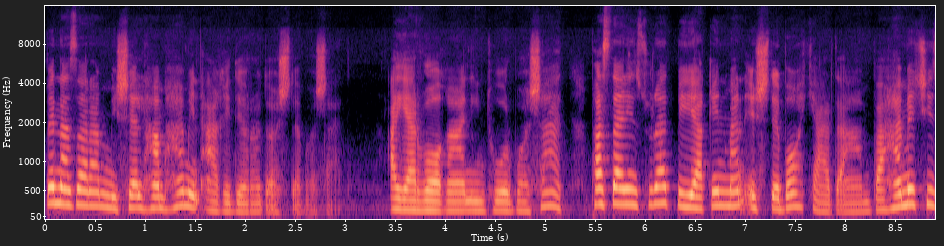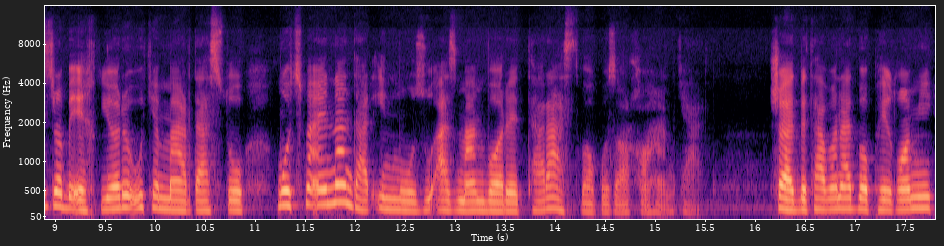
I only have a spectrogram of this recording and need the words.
به نظرم میشل هم همین عقیده را داشته باشد. اگر واقعا اینطور باشد پس در این صورت به یقین من اشتباه کردم و همه چیز را به اختیار او که مرد است و مطمئنا در این موضوع از من واردتر است واگذار خواهم کرد. شاید بتواند با پیغامی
